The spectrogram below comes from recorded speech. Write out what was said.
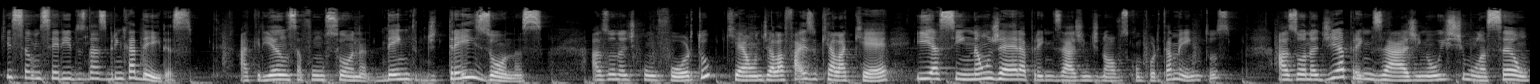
que são inseridos nas brincadeiras. A criança funciona dentro de três zonas: a zona de conforto, que é onde ela faz o que ela quer e assim não gera aprendizagem de novos comportamentos. A zona de aprendizagem ou estimulação,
